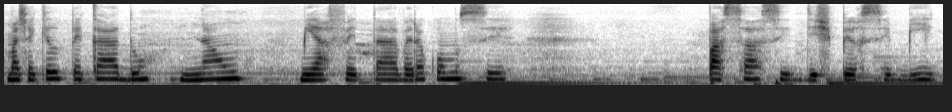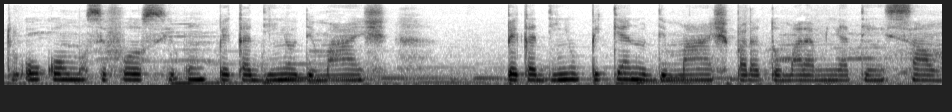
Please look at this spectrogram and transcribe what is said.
mas aquele pecado não me afetava, era como se passasse despercebido ou como se fosse um pecadinho demais, pecadinho pequeno demais para tomar a minha atenção.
